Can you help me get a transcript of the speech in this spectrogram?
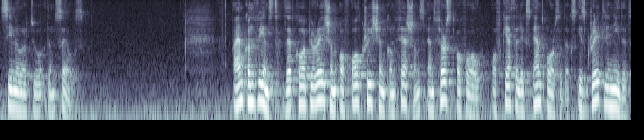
similar to themselves. I am convinced that cooperation of all Christian confessions, and first of all of Catholics and Orthodox, is greatly needed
